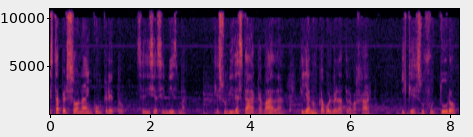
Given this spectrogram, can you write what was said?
Esta persona en concreto se dice a sí misma, que su vida está acabada, que ya nunca volverá a trabajar y que su futuro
